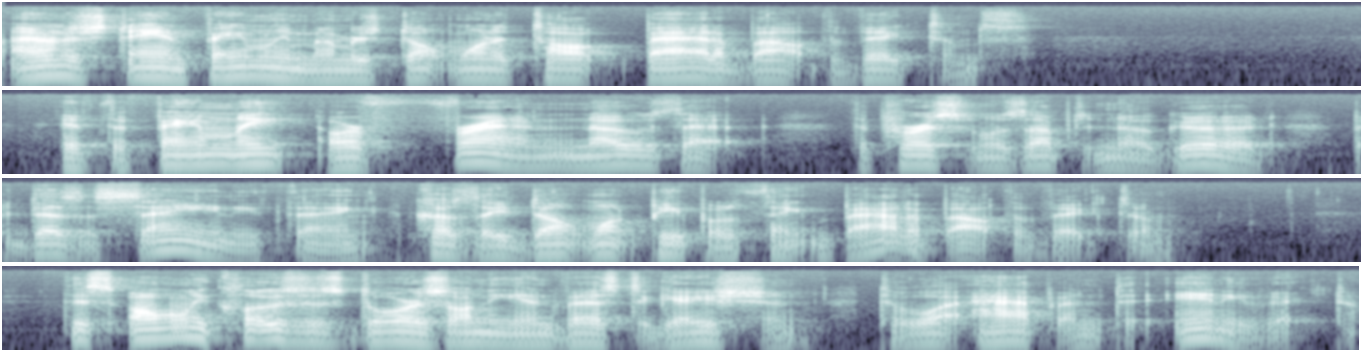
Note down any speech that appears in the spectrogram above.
I understand family members don't want to talk bad about the victims. If the family or friend knows that the person was up to no good but doesn't say anything because they don't want people to think bad about the victim, this only closes doors on the investigation to what happened to any victim.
